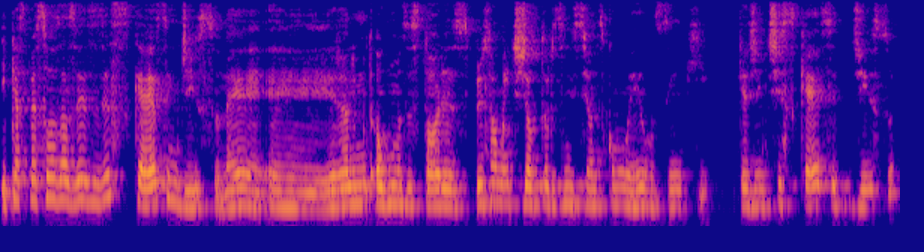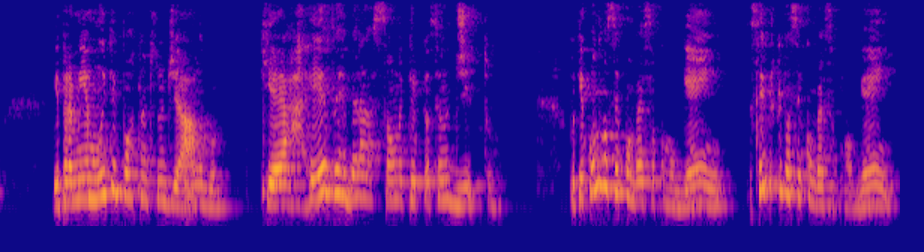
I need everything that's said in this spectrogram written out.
e que as pessoas às vezes esquecem disso, né? É, eu já li algumas histórias, principalmente de autores iniciantes como eu, assim, que, que a gente esquece disso. E para mim é muito importante no diálogo, que é a reverberação daquilo que está sendo dito. Porque quando você conversa com alguém, sempre que você conversa com alguém,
